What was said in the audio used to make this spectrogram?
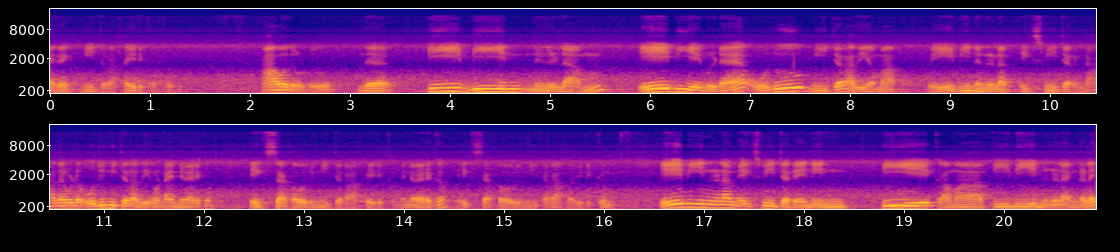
அரை மீட்டராக இருக்க போகுது. ஆவதோடு இந்த பிபியின் நீளம் ஏபியை விட ஒரு மீட்டர் அதிகமாக இப்போ ஏபியின் நீளம் எக்ஸ் மீட்டர்னா அதை விட ஒரு மீட்டர் அதிகம்னா என்ன வரைக்கும்? எக்ஸாக ஒரு மீட்டராக இருக்கும். என்ன வரைக்கும்? எக்ஸாக ஒரு மீட்டராக இருக்கும். ஏபியின் நீளம் எக்ஸ் மீட்டர் எனின் பிஏ கமா பிபியின் நீளங்களை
